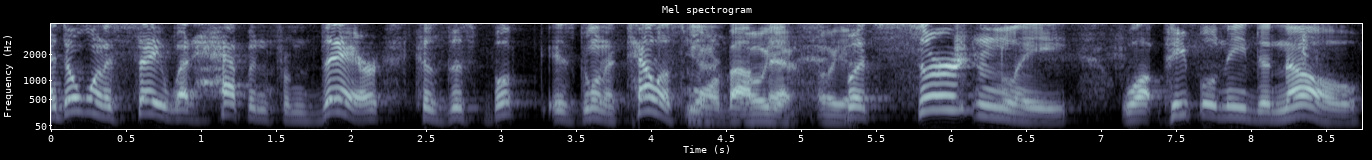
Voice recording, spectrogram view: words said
I don't want to say what happened from there because this book is going to tell us Yeah. more about Oh, yeah. that. Oh, yeah. But certainly, what people need to know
